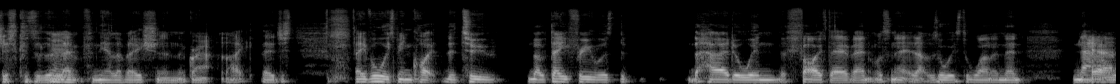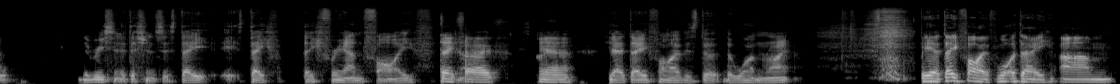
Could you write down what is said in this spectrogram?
Just because of the Mm. length and the elevation and the ground, like they're just, they've always been quite the two. No, day three was the the hurdle in the five day event, wasn't it? That was always the one, and then now Yeah. the recent additions, it's day it's day day three and five. Day five. Yeah. Yeah, day five is the the one, right? But yeah, day five, what a day. Um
